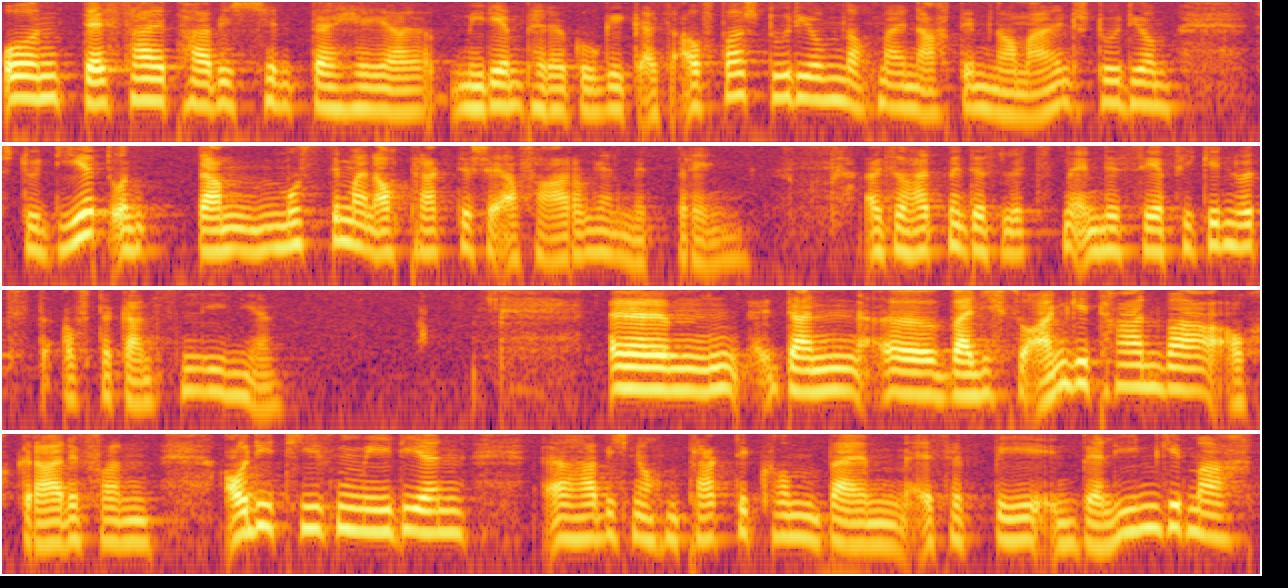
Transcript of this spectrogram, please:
Und deshalb habe ich hinterher Medienpädagogik als Aufbaustudium nochmal nach dem normalen Studium studiert und da musste man auch praktische Erfahrungen mitbringen. Also hat mir das letzten Endes sehr viel genutzt auf der ganzen Linie. Ähm, dann, äh, weil ich so angetan war, auch gerade von auditiven Medien, äh, habe ich noch ein Praktikum beim SFB in Berlin gemacht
